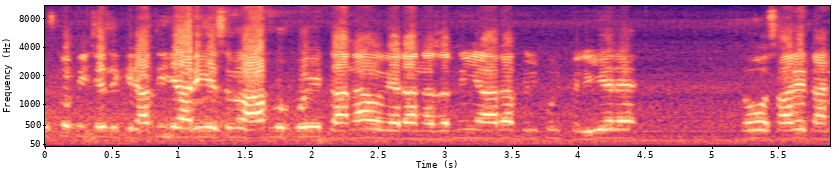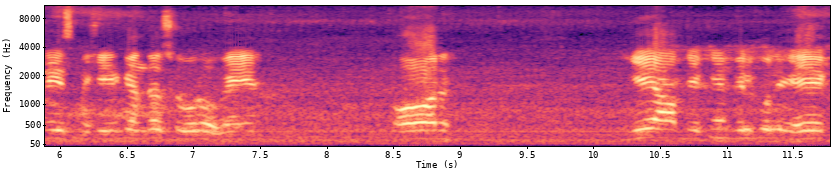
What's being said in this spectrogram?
उसको पीछे से गिराती जा रही है। इसमें आपको कोई दाना वगैरह नज़र नहीं आ रहा, बिल्कुल क्लियर है। तो सारे दाने इस मशीन के अंदर स्टोर हो गए हैं। और ये आप देखें, बिल्कुल एक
